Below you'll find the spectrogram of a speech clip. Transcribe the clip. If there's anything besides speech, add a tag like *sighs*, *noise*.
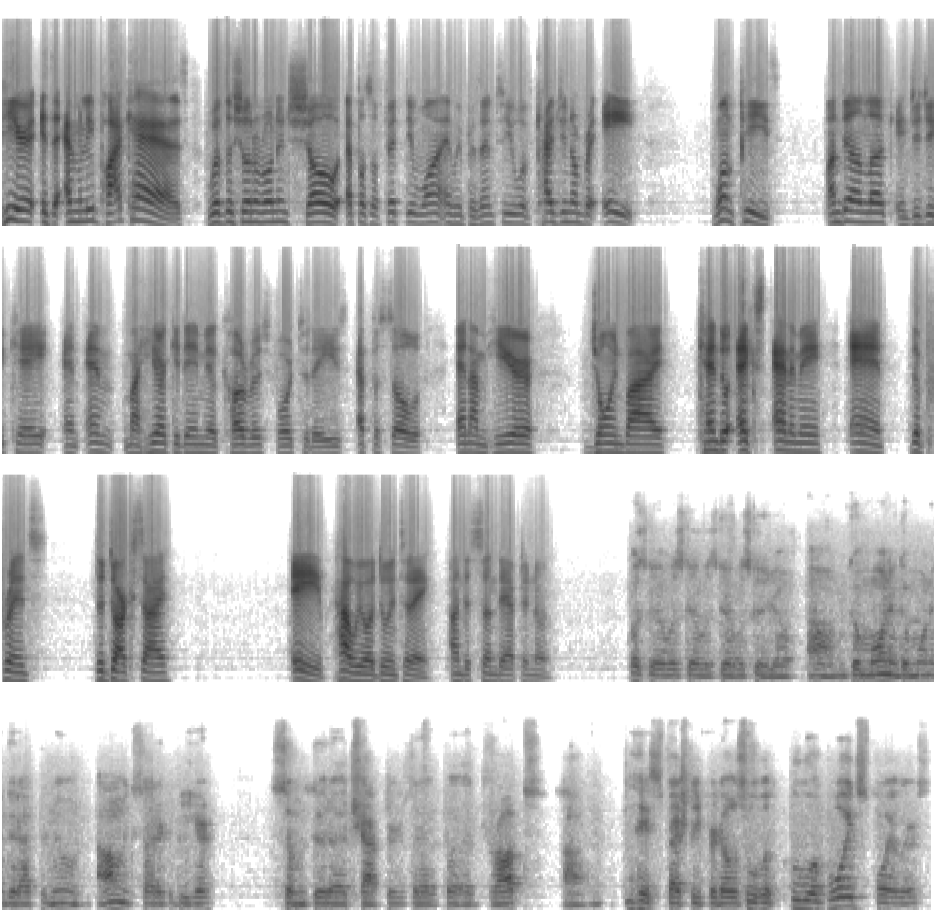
Here is the Emily Podcast with the Shonen Ronin Show, episode 51, and we present to you with Kaiju number 8, One Piece, Undead Unluck, and JJK, and M My Hero Academia coverage for today's episode. And I'm here joined by Kendell X Anime and the Prince, the Dark Side. Abe, how are we all doing today on this Sunday afternoon? What's good? What's good? What's good? What's good, yo? Um, good morning. Good morning. Good afternoon. I'm excited to be here. Some good uh, chapters that have uh, dropped, um, *laughs* especially for those who who avoid spoilers.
